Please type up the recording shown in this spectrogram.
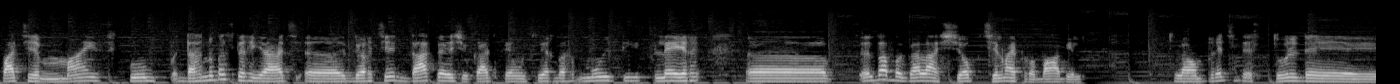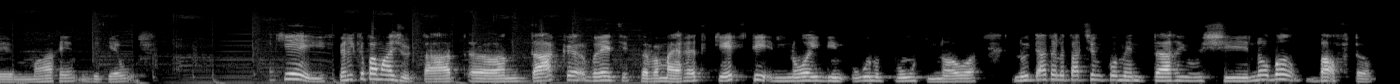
face mai scump, dar nu vă speriați, uh, deoarece dacă jucați pe un server multiplayer, uh, îl va băga la shop cel mai probabil la un preț destul de mare, zic eu. Ok, sper că v-am ajutat. Uh, dacă vreți să vă mai arăt chestii noi din 1.9, nu uitați să lăsați un comentariu și nouă baftă!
